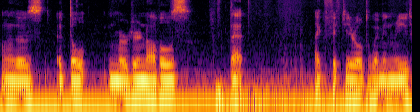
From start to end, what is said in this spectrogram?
One of those adult murder novels that like 50 year old women read.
